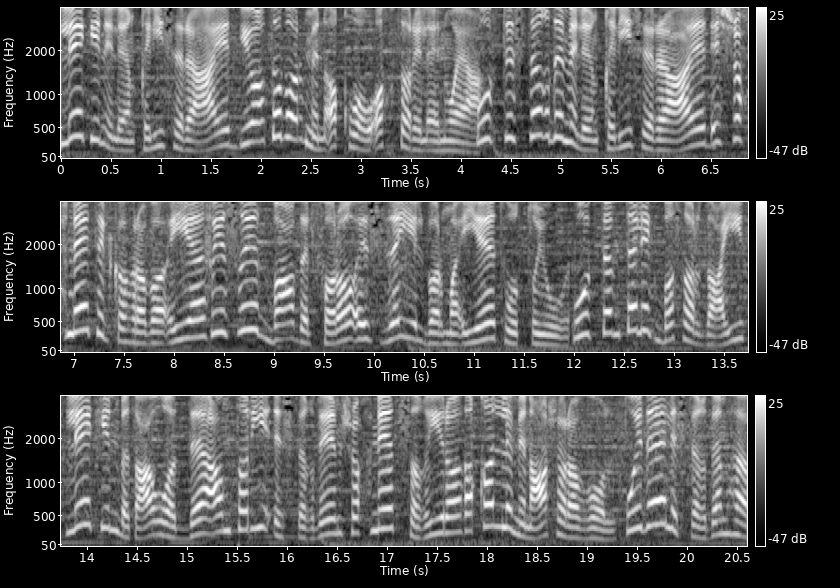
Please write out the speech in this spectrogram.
لكن الانقليس الرعاد يعتبر من أقوى وأخطر الأنواع وبتستخدم الانقليس الرعاد الشحنات الكهربائية في صيد بعض الفرائس زي البرمائيات والطيور وبتمتلك بصر ضعيف لكن بتعوض ده عن طريق استخدام شحنات صغيرة أقل من 10 فولت وده لاستخدامها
